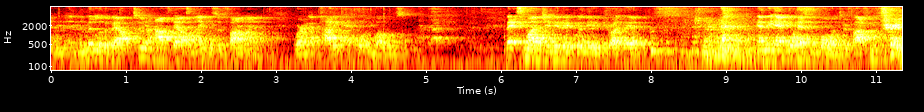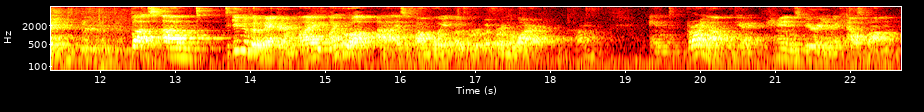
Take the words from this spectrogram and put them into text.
in, in the middle of about two and a half thousand acres of farmland, wearing a party hat blowing bubbles. That's my genetic lineage right there. and the apple hasn't fallen too far from the tree. But um, to give you a bit of background, I, I grew up uh, as a farm boy over, over in the Wairau. Um, and growing up hands buried in a cow's bum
